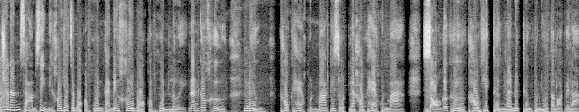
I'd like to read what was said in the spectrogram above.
เพราะฉะนั้นสามสิ่งที่เขาอยากจะบอกกับคุณ แต่ไม่เคยบอกกับคุณเลย นั่นก็คือหนึ่งเขาแคร์คุณมากที่สุดและเขาแคร์คุณมากสองก็คือเขาคิดถึงและนึกถึงคุณอยู่ตลอดเวลา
